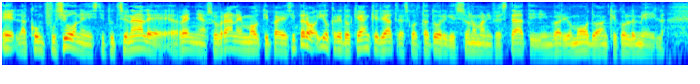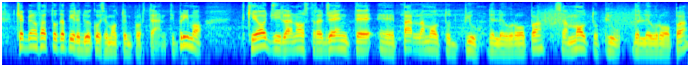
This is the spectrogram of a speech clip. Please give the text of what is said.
e la confusione istituzionale regna sovrana in molti paesi, però io credo che anche gli altri ascoltatori che si sono manifestati in vario modo anche con le mail ci abbiano fatto capire due cose molto importanti. Primo, che oggi la nostra gente eh, parla molto più dell'Europa, sa molto più dell'Europa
